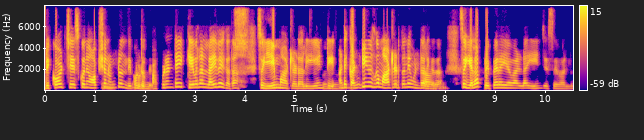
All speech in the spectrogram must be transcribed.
రికార్డ్ చేసుకునే ఆప్షన్. ఉంటుంది ఇప్పుడు ఉంటుంది. అప్పుడంటే కేవలం లైవే కదా సో ఏం మాట్లాడాలి ఏంటి. అంటే కంటిన్యూస్గా మాట్లాడుతూనే ఉండాలి కదా. సో ఎలా ప్రిపేర్ అయ్యేవాళ్ళ ఏం చేసేవాళ్ళు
